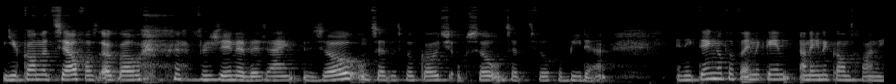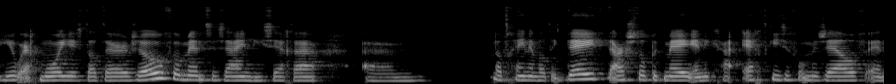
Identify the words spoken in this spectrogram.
je kan het zelf vast ook wel verzinnen. Er zijn zo ontzettend veel coaches op zo ontzettend veel gebieden. En ik denk dat dat aan de, aan ene kant gewoon heel erg mooi is dat er zoveel mensen zijn die zeggen: um, datgene wat ik deed, daar stop ik mee en ik ga echt kiezen voor mezelf en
